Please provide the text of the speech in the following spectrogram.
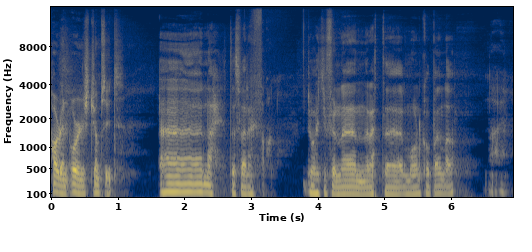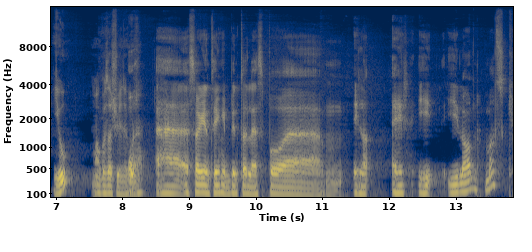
Har du en orange jumpsuit? Uh, nei, dessverre. Faen. Du har ikke funnet den rette morgenkåpa ennå? Nei. Jo, man koster 700 kroner. Eh, jeg så en ting, jeg begynte å lese på uh, Elon, E- E- Elon Musk,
